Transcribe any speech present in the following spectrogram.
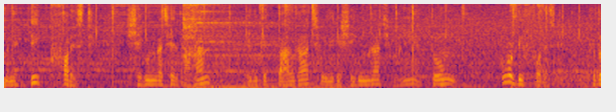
মানে ডিপ ফরেস্ট সেগুন গাছের বাগান, এদিকে তাল গাছ, ওইদিকে সেগুন গাছ মানে একদম পুরো ডিপ ফরেস্ট শুধু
